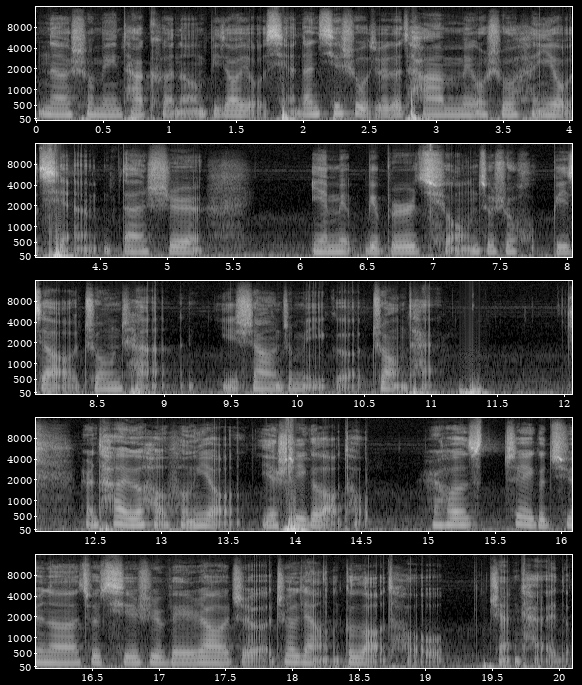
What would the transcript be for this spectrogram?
那说明他可能比较有钱。但其实我觉得他没有说很有钱，但是也没也不是穷，就是比较中产以上这么一个状态。然后他有一个好朋友，也是一个老头。然后这个剧呢，就其实是围绕着这两个老头展开的，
